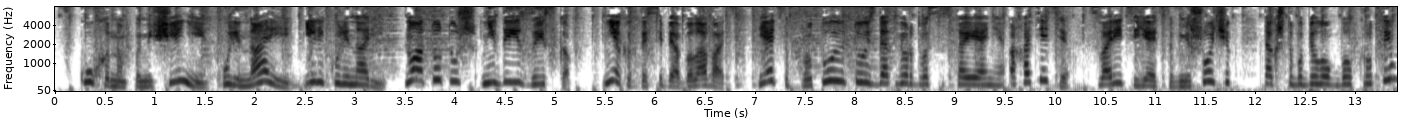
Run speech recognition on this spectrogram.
в кухонном помещении кулинарией или кулинарией. Ну а тут уж не до изысков. Некогда себя баловать. Яйца вкрутую, то есть до твердого состояния. А хотите, сварите яйца в мешочек, так, чтобы белок был крутым,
